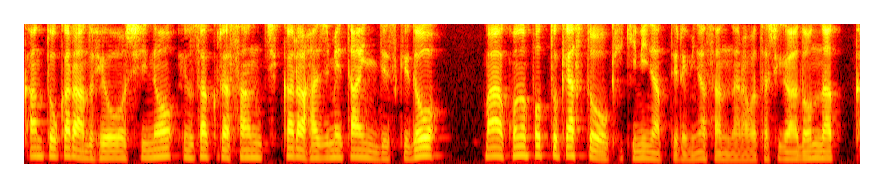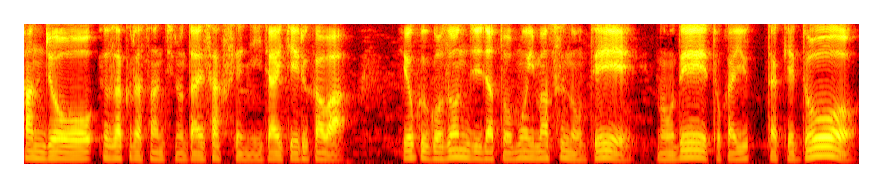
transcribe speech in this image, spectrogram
関東カラーの表紙の夜桜さんちから始めたいんですけど、まあこのポッドキャストをお聞きになっている皆さんなら私がどんな感情を夜桜さんちの大作戦に抱いているかはよくご存知だと思いますので、のでとか言ったけど、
